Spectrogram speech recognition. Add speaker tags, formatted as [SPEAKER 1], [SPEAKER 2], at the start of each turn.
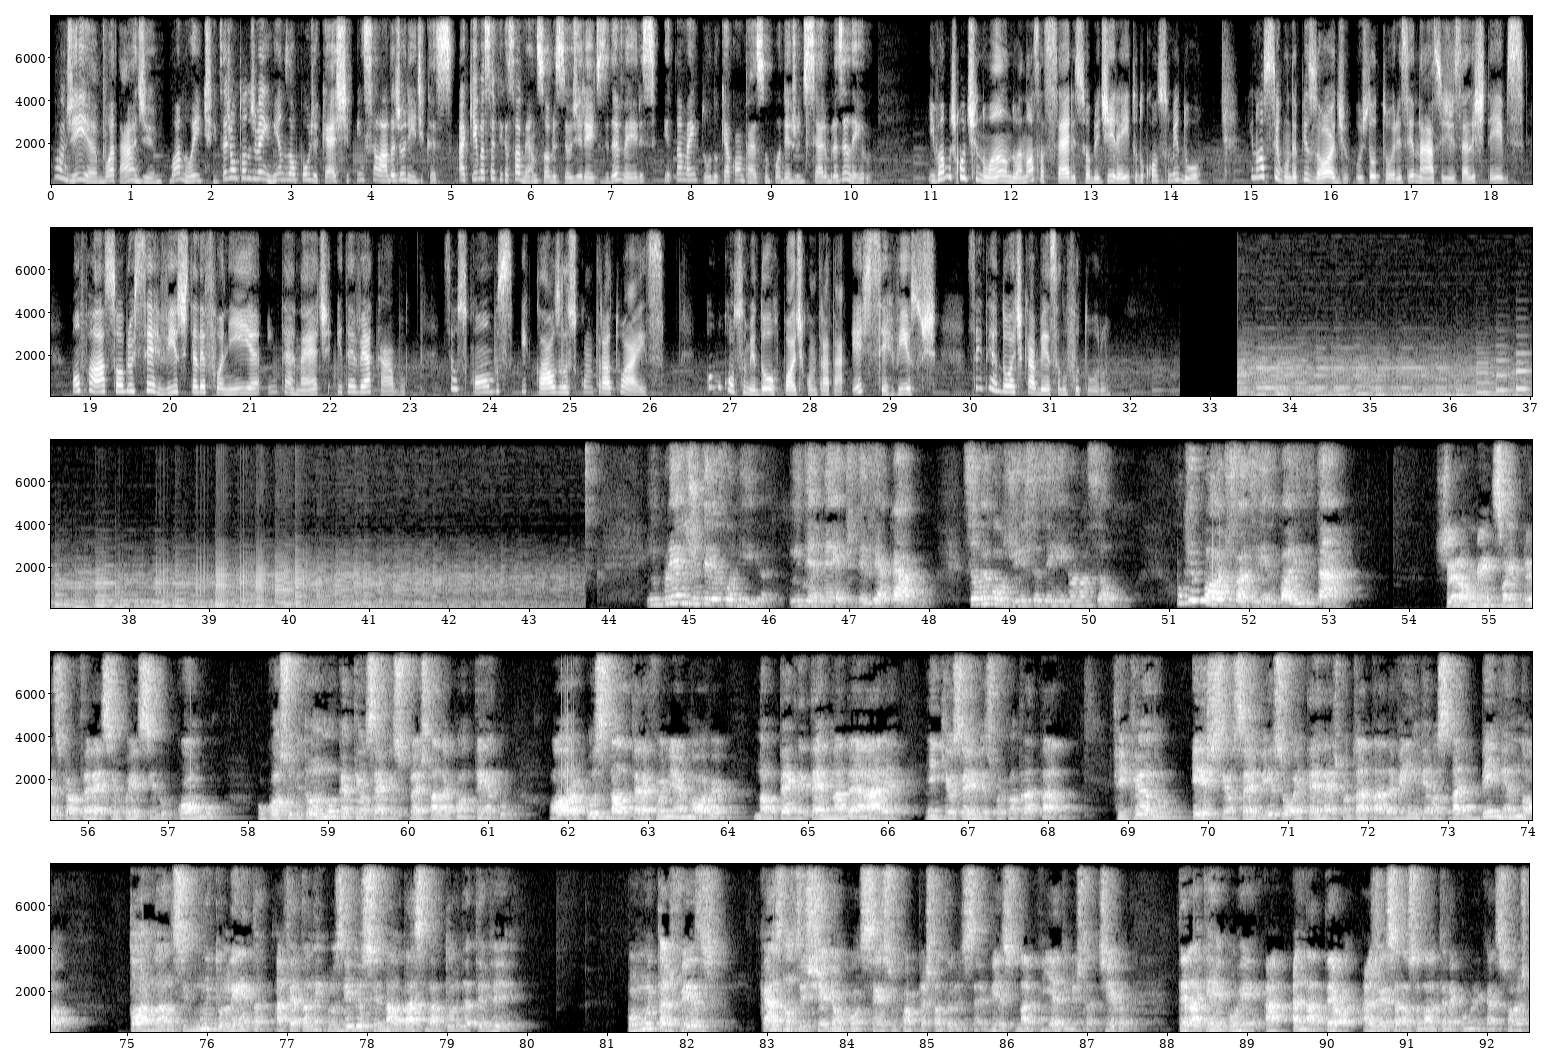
[SPEAKER 1] Bom dia, boa tarde, boa noite. Sejam todos bem-vindos ao podcast Pinceladas Jurídicas. Aqui você fica sabendo sobre seus direitos e deveres e também tudo o que acontece no Poder Judiciário Brasileiro.
[SPEAKER 2] E vamos continuando a nossa série sobre direito do consumidor. Em nosso segundo episódio, os doutores Inácio e Gisela Esteves vão falar sobre os serviços de telefonia, internet e TV a cabo, seus combos e cláusulas contratuais. Como o consumidor pode contratar estes serviços sem ter dor de cabeça no futuro.
[SPEAKER 3] Empresas de telefonia, internet e TV a cabo são recordistas em reclamação. O que pode fazer para evitar?
[SPEAKER 4] Geralmente são empresas que oferecem o conhecido combo o consumidor nunca tem um serviço prestado a contento, ora, o sinal da telefonia móvel não pega determinada área em que o serviço foi contratado, ficando este sem um serviço ou a internet contratada vem em velocidade bem menor, tornando-se muito lenta, afetando inclusive o sinal da assinatura da TV. Por muitas vezes, caso não se chegue a um consenso com a prestadora de serviço na via administrativa, terá que recorrer à Anatel, Agência Nacional de Telecomunicações,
